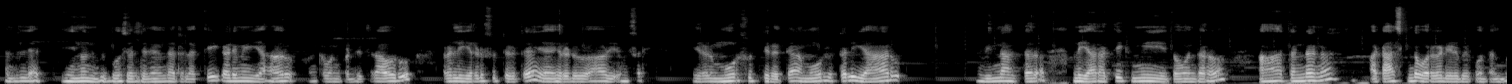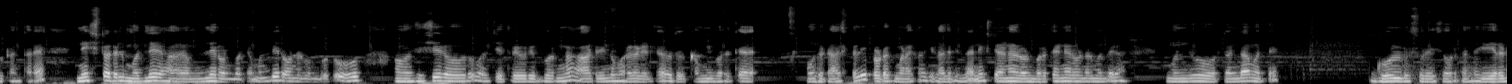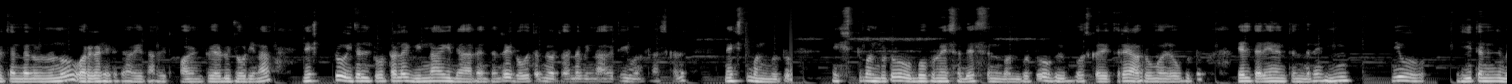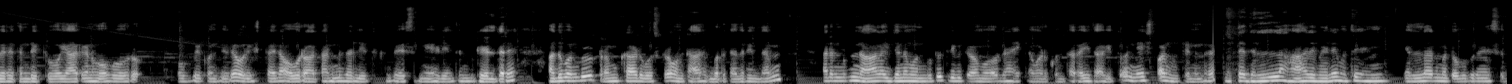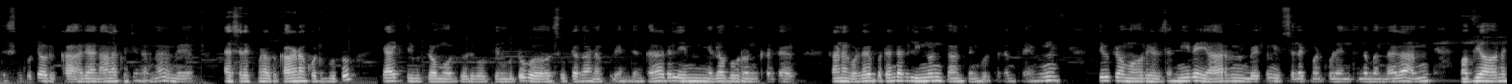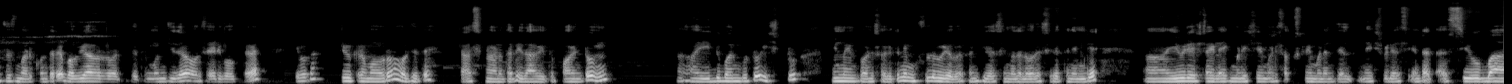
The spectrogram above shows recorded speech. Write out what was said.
ಅದರಲ್ಲಿ ಇನ್ನೊಂದು ಬಿಗ್ ಬಾಸ್ ಹೇಳ್ತಿದೆ ಅಂದರೆ ಅದರಲ್ಲಿ ಅತಿ ಕಡಿಮೆ ಯಾರು ಅಂಕವನ್ನು ಪಡೆದಿರ್ತಾರೆ. ಅವರು ಅದರಲ್ಲಿ ಎರಡು ಸುತ್ತಿರುತ್ತೆ ಎರಡು ಸಾರಿ ಎರಡು, ಮೂರು ಸುತ್ತಿರುತ್ತೆ ಆ ಮೂರು ಸುತ್ತಲ್ಲಿ ಯಾರು ವಿನ್ ಆಗ್ತಾರೋ, ಅಂದರೆ ಯಾರು ಅತಿ ಕಮ್ಮಿ ತೊಗೊತಾರೋ, ಆ ತಂಡನ ಆ ಟಾಸ್ಕಿಂದ ಹೊರಗಡೆ ಇಡಬೇಕು ಅಂತ ಅಂದ್ಬಿಟ್ಟು ಅಂತಾರೆ. ನೆಕ್ಸ್ಟ್ ಅದರಲ್ಲಿ ಮೊದಲೇ ಮೊದಲೇ ರೌಂಡ್ ಬರುತ್ತೆ. ಮೊದಲೇ ರೌಂಡಲ್ಲಿ ಬಂದ್ಬಿಟ್ಟು ಶಿಶಿರ್ ಅವರು ಚಿತ್ರ ಇವರಿಬ್ಬರನ್ನ ಆಟದಿಂದ ಹೊರಗಡೆ ಇಡ್ತಾರೆ. ಅದು ಕಮ್ಮಿ ಬರುತ್ತೆ. ಒಂದು ಟಾಸ್ಕಲ್ಲಿ ಪ್ರೊಟೆಕ್ಟ್ ಮಾಡೋಕ್ಕಾಗಿಲ್ಲ ಅದರಿಂದ ನೆಕ್ಸ್ಟ್ ಎರಡನೇ ರೌಂಡ್ ಬರುತ್ತೆ. ಎರಡನೇ ರೌಂಡಲ್ಲಿ ಬಂದಾಗ ಮಂಜು ಅವ್ರ ತಂಡ ಮತ್ತು ಗೋಲ್ಡ್ ಸುರೇಶ್ ಅವ್ರ ತಂಡ ಈ ಎರಡು ತಂಡನೂ ಹೊರಗಡೆ ಇಡ್ತಾರೆ ಇದಾಗಿತ್ತು ಪಾಯಿಂಟ್ ಎರಡು ಜೋಡಿನ ನೆಕ್ಸ್ಟು ಇದರಲ್ಲಿ ಟೋಟಲಾಗಿ ವಿನ್ ಆಗಿದೆ ಯಾರು ಅಂತಂದರೆ ಗೌತಮಿ ಅವ್ರ ತಂಡ ವಿನ್ ಆಗುತ್ತೆ ಈ ಒಂದು ಟಾಸ್ಕಲ್ಲಿ ನೆಕ್ಸ್ಟ್ ಬಂದ್ಬಿಟ್ಟು ನೆಕ್ಸ್ಟ್ ಬಂದ್ಬಿಟ್ಟು ಒಬ್ಬೊಬ್ಬರೇ ಸದಸ್ಯನ ಬಂದ್ಬಿಟ್ಟು ಬಿಗ್ ಬಾಸ್ ಕರೀತಾರೆ. ಆ ರೂಮಲ್ಲಿ ಹೋಗ್ಬಿಟ್ಟು ಹೇಳ್ತಾರೆ ಏನಂತಂದರೆ ನೀವು ಈ ತಂಡದಿಂದ ಬೇರೆ ತಂಡಕ್ಕೆ ಯಾರಿಗಾನ ಹೋಗೋರು ಹೋಗ್ಬೇಕು ಅಂತಿದ್ರೆ ಅವ್ರಿಗೆ ಇಷ್ಟ ಇಲ್ಲ, ಅವ್ರು ಆ ತಂಡದಲ್ಲಿ ಇರ್ತಕ್ಕಂಥ ಹೆಸರನ್ನ ಹೇಳಿ ಅಂತ ಅಂದ್ಬಿಟ್ಟು ಹೇಳ್ತಾರೆ. ಅದು ಬಂದ್ಬಿಟ್ಟು ಟ್ರಂಪ್ ಕಾರ್ಡ್ಗೋಸ್ಕರ ಒಂದು ಟಾಸ್ಕ್ ಬರುತ್ತೆ. ಅದರಿಂದ ಅದನ್ಬಿಟ್ಟು ನಾಲ್ಕು ಜನ ಬಂದ್ಬಿಟ್ಟು ತ್ರಿವಿಕ್ರಮ್ ಅವ್ರನ್ನ ಆಯ್ಕೆ ಮಾಡ್ಕೊಂತಾರೆ. ಇದಾಗಿತ್ತು. ನೆಕ್ಸ್ಟ್ ಏನಂದ್ರೆ, ಮತ್ತೆ ಅದೆಲ್ಲ ಆದಮೇಲೆ ಮತ್ತೆ ಎಲ್ಲರ ಮತ್ತೆ ಒಬ್ಬೊಬ್ಬರನ್ನೇ ಸದಸ್ಯನ ಕೊಟ್ಟು ಅವ್ರಿಗೆ ನಾಲ್ಕು ಜನನ ಸೆಲೆಕ್ಟ್ ಮಾಡೋದು ಕಾರಣ ಕೊಟ್ಬಿಟ್ಟು ಯಾಕೆ ತ್ರಿವಿಕ್ರಮ್ ಅವ್ರ ಜೊತೆಗೆ ಹೋಗ್ತೀನಿ ಅಂದ್ಬಿಟ್ಟು ಸೂಕ್ತ ಕಾರಣ ಕೊಡಿ ಅಂತ ಅದರಲ್ಲಿ ಎಲ್ಲೊಬ್ಬರು ಒಂದು ಕಾರಣ ಕೊಡ್ತಾರೆ. ಬಟ್ ಅಂದ್ರೆ ಅಲ್ಲಿ ಇನ್ನೊಂದು ಚಾನ್ಸ್ ಏನು ಕೊಡ್ತಾರೆ ಅಂದ್ರೆ ತ್ರಿವಿಕ್ರಮ್ ಅವರು ಹೇಳ್ತಾರೆ, ನೀವೇ ಯಾರನ್ನು ಬೇಕು ನೀವು ಸೆಲೆಕ್ಟ್ ಮಾಡ್ಕೊಳ್ಳಿ ಅಂತಂದ ಬಂದಾಗ, ಭವ್ಯ ಅವ್ರನ್ನ ಚೂಸ್ ಮಾಡ್ಕೊಂತಾರೆ. ಭವ್ಯ ಅವ್ರ ಜೊತೆ ಮುಂಚಿದ್ರೆ, ಅವ್ರ ಸೈಡ್ಗೆ ಹೋಗ್ತಾರೆ. ಇವಾಗ ತ್ರಿವಿಕ್ರಮ್ ಅವರು ಅವ್ರ ಜೊತೆ ಟಾಸ್ಕ್ ಮಾಡ್ತಾರೆ. ಇದಾಗಿತ್ತು ಪಾಯಿಂಟು ಇದು ಬಂದ್ಬಿಟ್ಟು ಇಷ್ಟು ನಿಮ್ಮ ಪಾಯಿಂಟ್ಸ್ ಆಗುತ್ತೆ. ನಿಮ್ಗೆ ಫುಲ್ ವೀಡಿಯೋ ಬೇಕಂತ ಜಿಯೋ ಸಿನಿಮಾದಲ್ಲಿ ಅವರೇ ಸಿಗುತ್ತೆ ನಿಮಗೆ ಈ ವಿಡಿಯೋ ಇಷ್ಟ ಲೈಕ್ ಮಾಡಿ ಶೇರ್ ಮಾಡಿ ಸಬ್ಸ್ಕ್ರೈಬ್ ಮಾಡಿ ಅಂತ ಹೇಳ್ತೀನಿ. ನೆಕ್ಸ್ಟ್ ವಿಡಿಯೋ ಸಿಗಂತ ಸಿ ಯು ಬಾ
